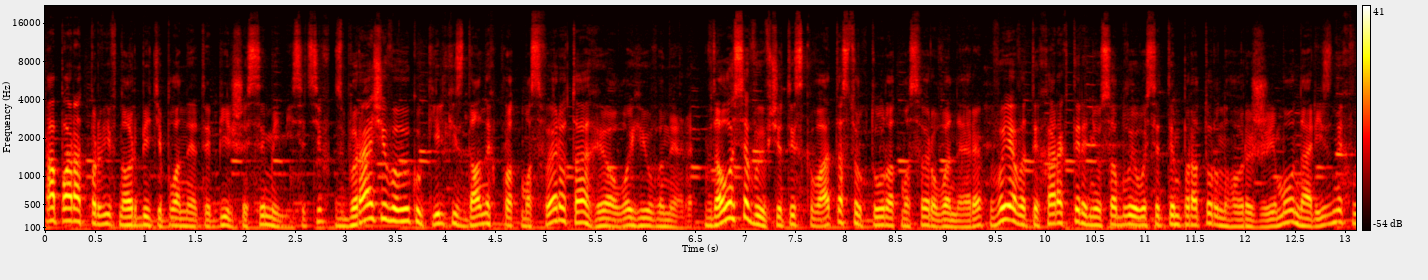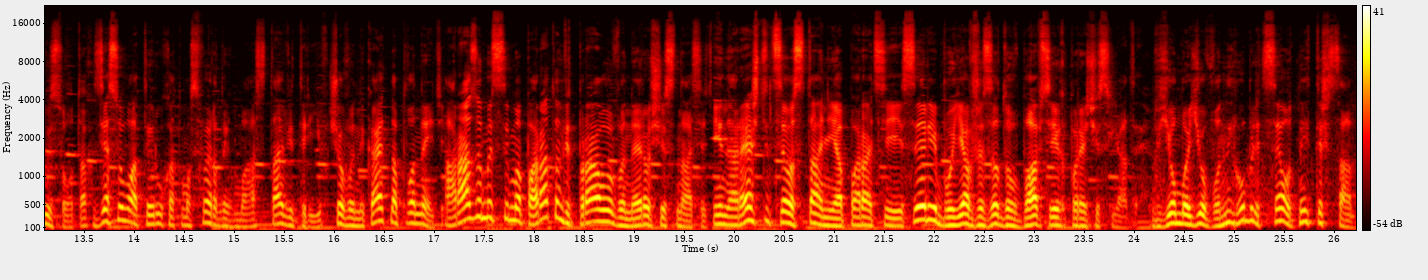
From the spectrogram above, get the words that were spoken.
Апарат провів на орбіті планети більше 7 місяців, збираючи велику кількість даних про атмосферу та геологію Венери. Вдалося вивчити склад та структуру атмосферу Венери, виявити характерні особливості температурного режиму на різних висотах, з'ясувати рух атмосферних мас та вітрів, що виникають на планеті. А разом із цим апаратом відправили Венеру 16. І нарешті це останній апарат цієї серії, бо я вже задовбався їх перечисляти. Йо-моє, вони роблять це одне й те ж саме.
